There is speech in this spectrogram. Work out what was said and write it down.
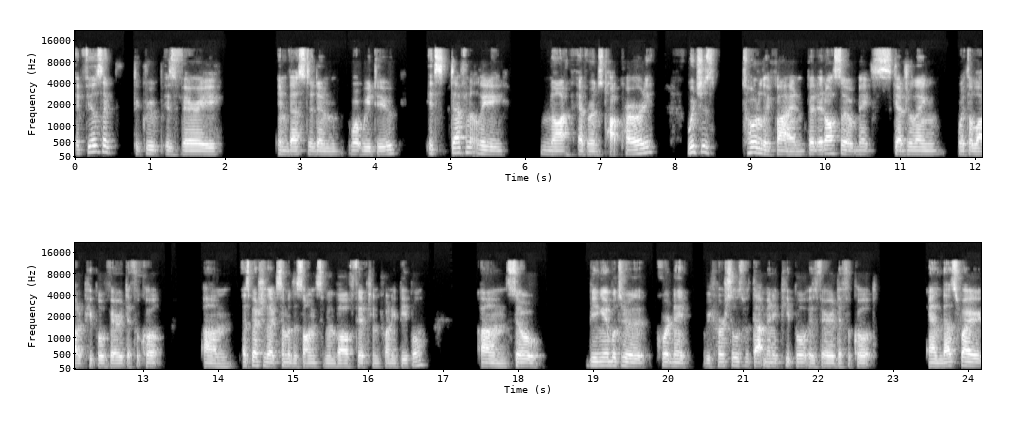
it feels like the group is very invested in what we do, it's definitely not everyone's top priority, which is totally fine, but it also makes scheduling with a lot of people very difficult. Um, especially like some of the songs have involved 15, 20 people. Um, so being able to coordinate rehearsals with that many people is very difficult. And that's why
